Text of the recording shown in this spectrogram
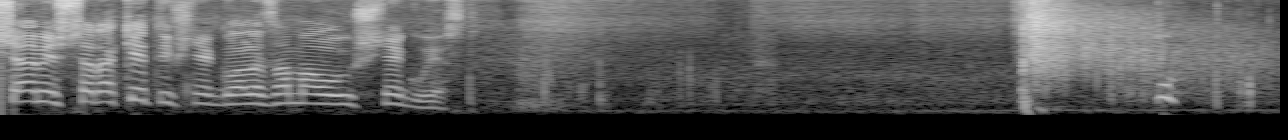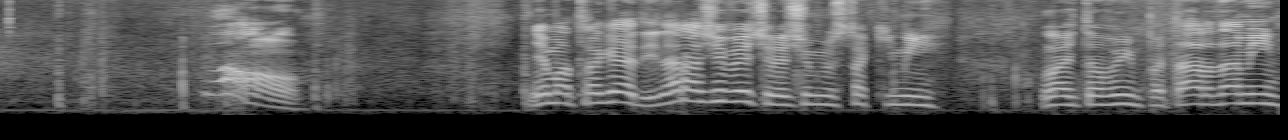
Chciałem jeszcze rakiety w śniegu, ale za mało już śniegu jest. No, nie ma tragedii. Na razie wiecie, lecimy z takimi lightowymi petardami.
